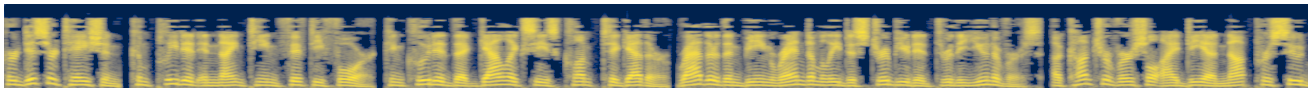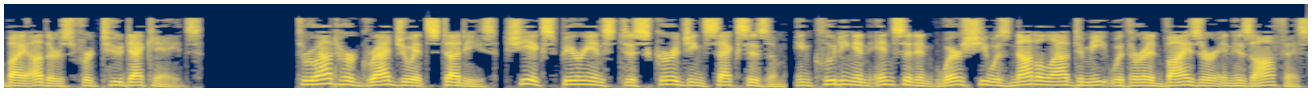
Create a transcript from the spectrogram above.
Her dissertation, completed in 1954, concluded that galaxies clumped together, rather than being randomly distributed through the universe, a controversial idea not pursued by others for two decades. Throughout her graduate studies, she experienced discouraging sexism, including an incident where she was not allowed to meet with her advisor in his office,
